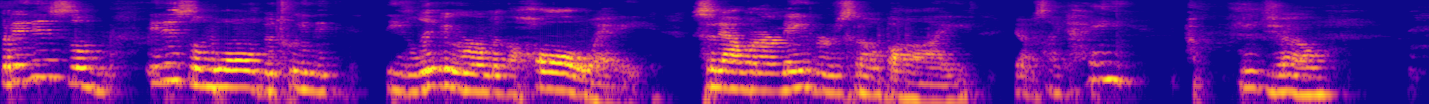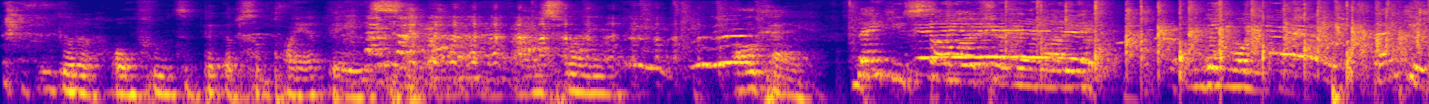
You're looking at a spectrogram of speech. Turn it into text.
But it is the it is the wall between the, the living room and the hallway. So now when our neighbors go by, you know, it's like, hey, hey Joe, we go to Whole Foods and pick up some plant-based ice cream. Okay. Thank you so much, everybody. Good morning. Thank you.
